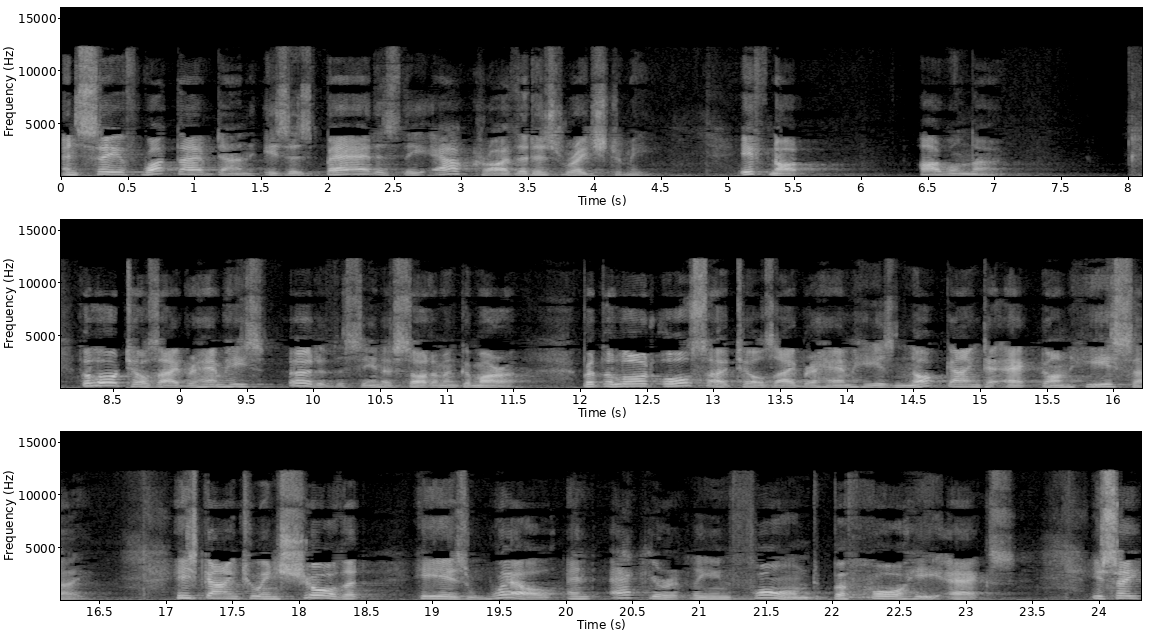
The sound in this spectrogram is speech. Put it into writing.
and see if what they have done is as bad as the outcry that has reached me. If not, I will know. The Lord tells Abraham he's heard of the sin of Sodom and Gomorrah, but the Lord also tells Abraham he is not going to act on hearsay. He's going to ensure that he is well and accurately informed before he acts. You see,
